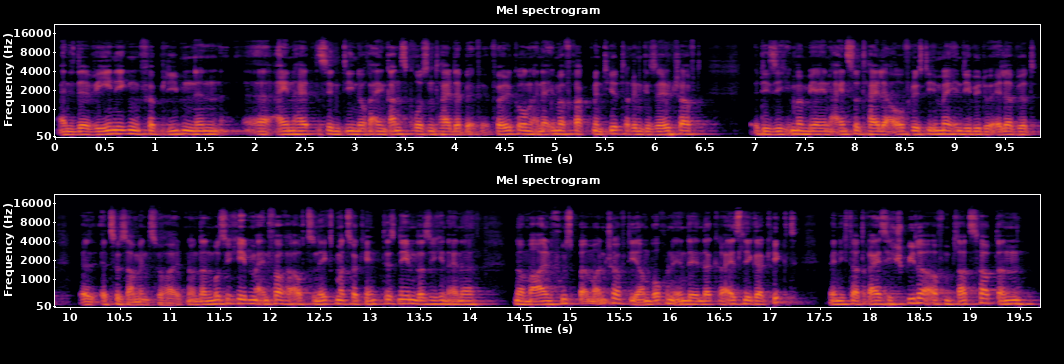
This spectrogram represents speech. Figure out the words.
eine der wenigen verbliebenen äh, Einheiten sind, die noch einen ganz großen Teil der Bevölkerung, einer immer fragmentierteren Gesellschaft die sich immer mehr in Einzelteile auflöst, die immer individueller wird, äh, zusammenzuhalten. Und dann muss ich eben einfach auch zunächst mal zur Kenntnis nehmen, dass ich in einer normalen Fußballmannschaft, die am Wochenende in der Kreisliga kickt, wenn ich da 30 Spieler auf dem Platz habe, dann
